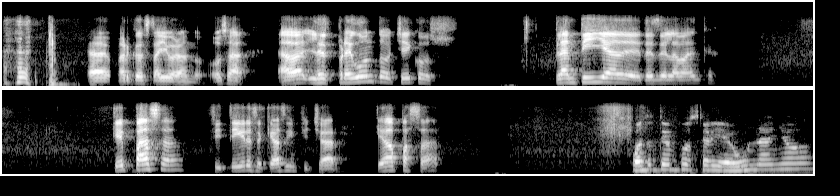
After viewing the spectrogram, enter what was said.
Marco está llorando. O sea, les pregunto, chicos, plantilla desde la banca. ¿Qué pasa si Tigre se queda sin fichar? ¿Qué va a pasar? ¿Cuánto tiempo sería? ¿Un año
